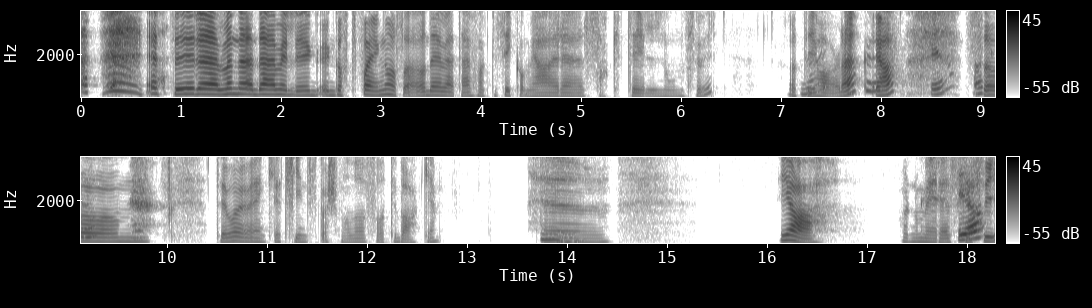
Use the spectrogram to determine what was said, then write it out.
Etter, uh, men det er et veldig godt poeng, også, og det vet jeg faktisk ikke om jeg har sagt til noen før. At de har det. Ja. Så um, det var jo egentlig et fint spørsmål å få tilbake. Mm. ja var det noe mer jeg skulle ja. si?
